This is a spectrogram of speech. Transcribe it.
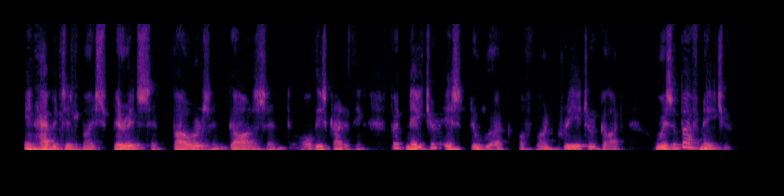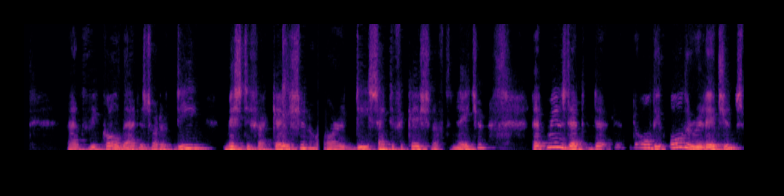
inhabited by spirits and powers and gods and all these kind of things, but nature is the work of one creator God who is above nature. And we call that a sort of demystification or desanctification of the nature. That means that the, all the older religions,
